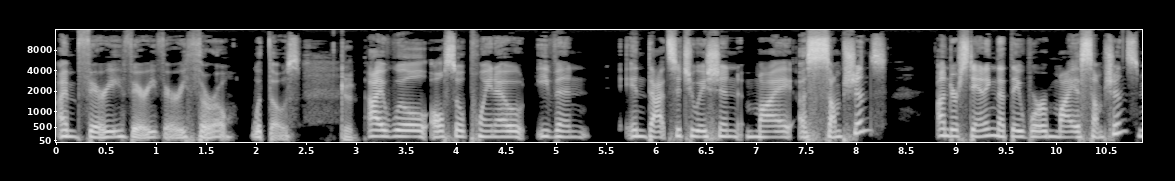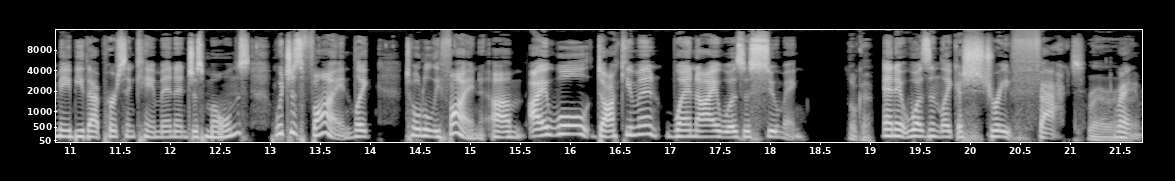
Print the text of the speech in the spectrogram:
I'm very, very, very thorough with those. Good. I will also point out even in that situation my assumptions understanding that they were my assumptions. Maybe that person came in and just moans, which is fine, like totally fine. Um, I will document when I was assuming, Okay. and it wasn't like a straight fact. Right. Right. Right. Okay.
